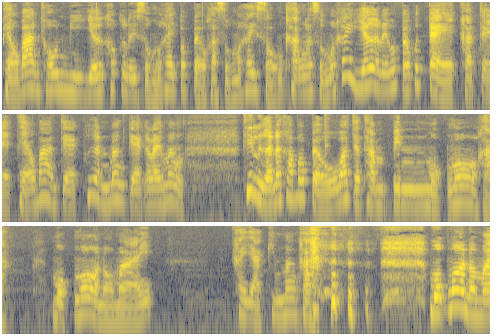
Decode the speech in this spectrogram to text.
แถวบ้านเขามีเยอะเขาก็เลยส่งมาให้ป้าแป๋วค่ะ ส่งมาให้สองครั้งแล้วส่งมาให้เยอะเลยป้าแป๋วก็แจกค่ะ แจกแถวบ้านแจกเพื่อนมั่งแจกอะไรมั่ง ที่เหลือนะคะป้าแป๋วว่าจะทำเป็นหมกหม้อค่ะ หมกหม้อหน่อไม้ใครอยากกินมั่งคะ หมกหม้อหน่อไม้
